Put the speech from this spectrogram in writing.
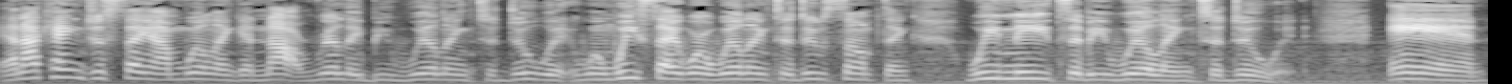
And I can't just say I'm willing and not really be willing to do it. When we say we're willing to do something, we need to be willing to do it. And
